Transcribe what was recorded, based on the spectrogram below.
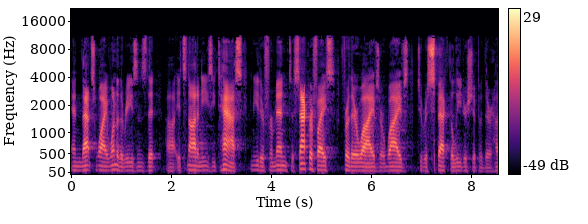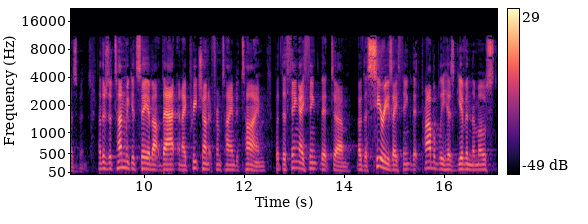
And that's why one of the reasons that uh, it's not an easy task, neither for men to sacrifice for their wives or wives to respect the leadership of their husbands. Now, there's a ton we could say about that, and I preach on it from time to time. But the thing I think that, um, or the series I think that probably has given the most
